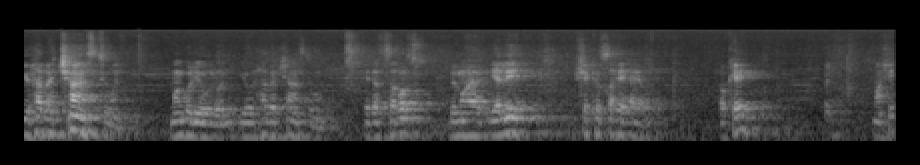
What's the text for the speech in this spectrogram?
you have a chance to win. ما نقول يولون will have a chance to win. إذا تصرفت بما يليه بشكل صحيح أيضا. أوكي؟ ماشي.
